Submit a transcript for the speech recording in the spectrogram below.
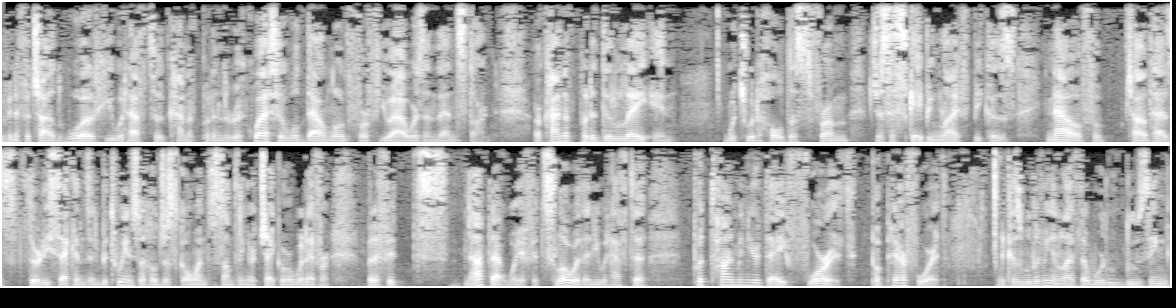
even if a child would, he would have to kind of put in the request. It will download for a few hours and then start. Or kind of put a delay in, which would hold us from just escaping life because now if a child has 30 seconds in between, so he'll just go into something or check or whatever. But if it's not that way, if it's slower, then you would have to put time in your day for it, prepare for it. Because we're living in a life that we're losing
